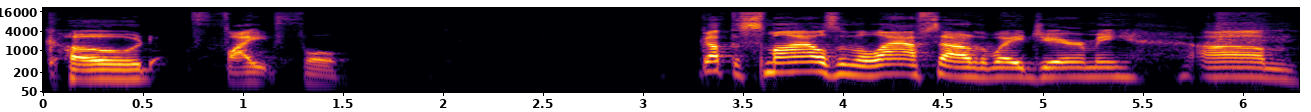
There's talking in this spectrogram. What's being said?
code FIGHTFUL. Got the smiles and the laughs out of the way, Jeremy. Um,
